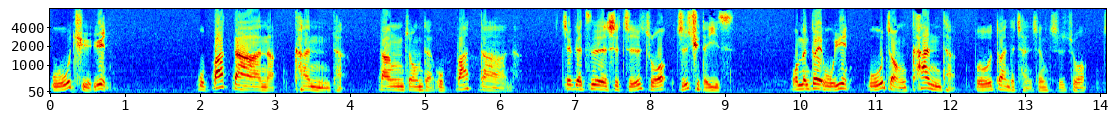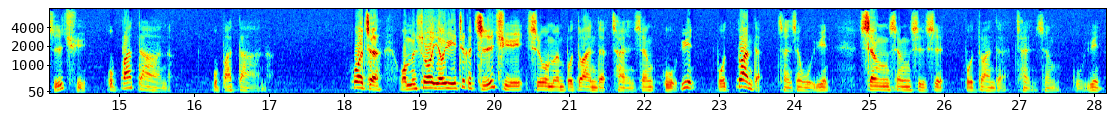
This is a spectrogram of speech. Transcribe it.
五取运，乌巴达那看他当中的五巴达那，这个字是执着、执取的意思。我们对五蕴五种看它不不断的产生执着、执取。乌巴达那？乌巴达呢？或者我们说，由于这个执取，使我们不断的产生五蕴，不断的产生五蕴，生生世世不断的产生五蕴。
